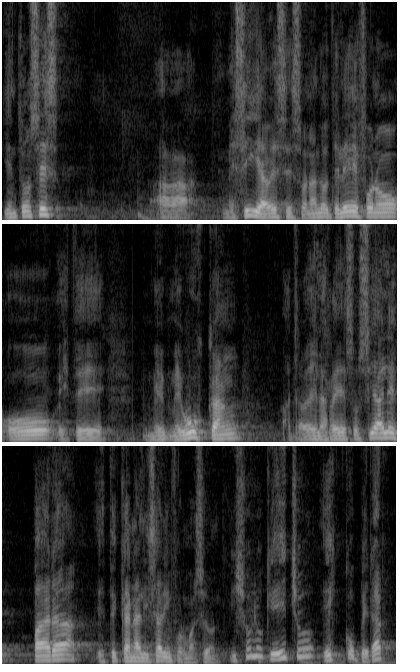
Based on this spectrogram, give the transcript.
Y entonces me sigue a veces sonando el teléfono o este, me, buscan a través de las redes sociales para este, canalizar información. Y yo lo que he hecho es cooperar.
